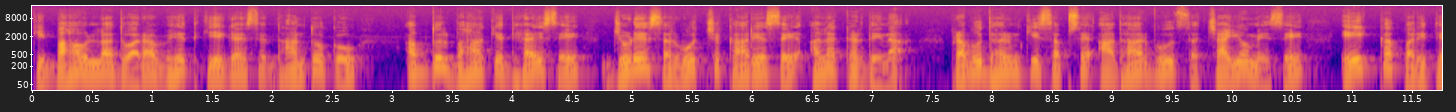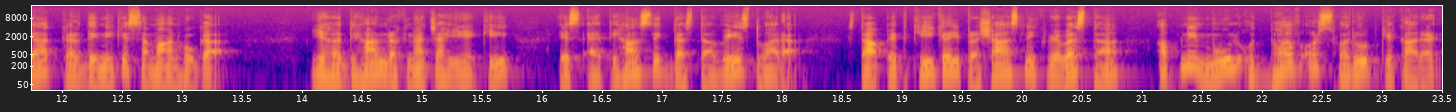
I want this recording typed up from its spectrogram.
कि बहाउल्ला द्वारा विहित किए गए सिद्धांतों को अब्दुल बहा के ध्याय से जुड़े सर्वोच्च कार्य से अलग कर देना। प्रभु धर्म की सबसे आधारभूत सच्चाइयों में से एक का परित्याग कर देने के समान होगा। यह ध्यान रखना चाहिए कि इस ऐतिहासिक दस्तावेज़ द्वारा स्थापित की गई प्रशासनिक व्यवस्था अपने मूल उद्भव और स्वरूप के कारण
